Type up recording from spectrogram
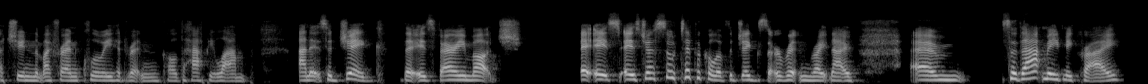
a tune that my friend Chloe had written called "The Happy Lamp," and it's a jig that is very much it's it's just so typical of the jigs that are written right now. Um, so that made me cry,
